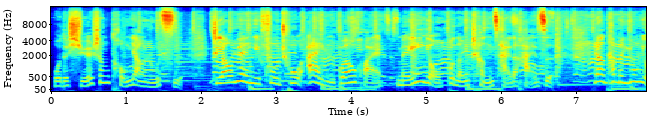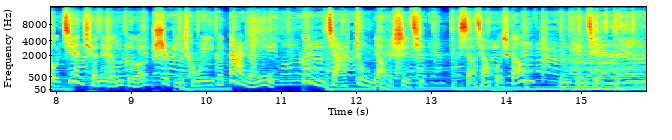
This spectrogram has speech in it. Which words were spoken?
我的学生同样如此。只要愿意付出爱与关怀，没有不能成才的孩子。让他们拥有健全的人格，是比成为一个大人物更加重要的事情。小强，我是高丽，明天见。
